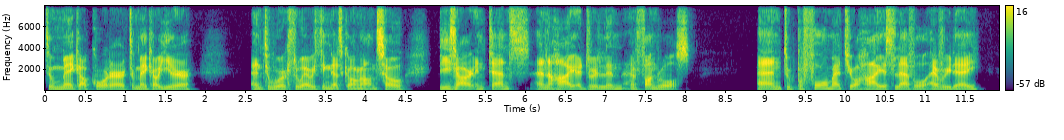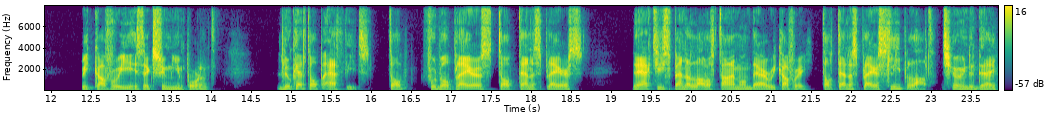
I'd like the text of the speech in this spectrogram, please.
to make our quarter, to make our year, and to work through everything that's going on. So these are intense and high adrenaline and fun roles. And to perform at your highest level every day, recovery is extremely important. Look at top athletes, top football players, top tennis players. They actually spend a lot of time on their recovery. Top tennis players sleep a lot during the day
